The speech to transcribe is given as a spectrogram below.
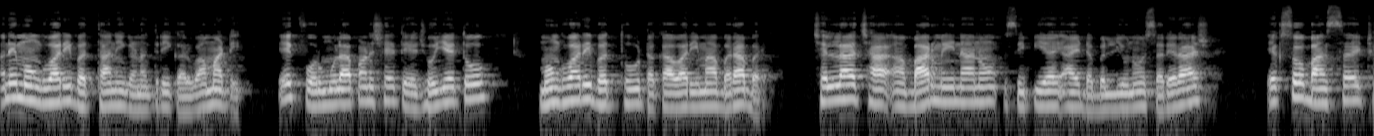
અને મોંઘવારી ભથ્થાની ગણતરી કરવા માટે એક ફોર્મ્યુલા પણ છે તે જોઈએ તો મોંઘવારી ભથ્થું ટકાવારીમાં બરાબર છેલ્લા છા બાર મહિનાનો સીપીઆઈ આઈ ડબલ્યુનો સરેરાશ એકસો બાસઠ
